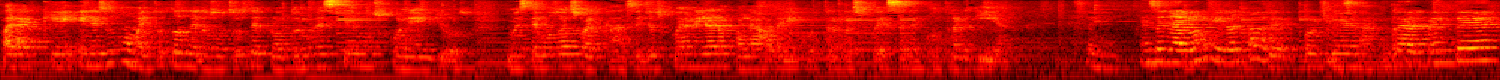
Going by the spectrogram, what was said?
para que en esos momentos donde nosotros de pronto no estemos con ellos, no estemos a su alcance, ellos puedan ir a la palabra y encontrar respuestas, encontrar guía. Sí. Enseñarlos a ir al Padre, porque Exacto. realmente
